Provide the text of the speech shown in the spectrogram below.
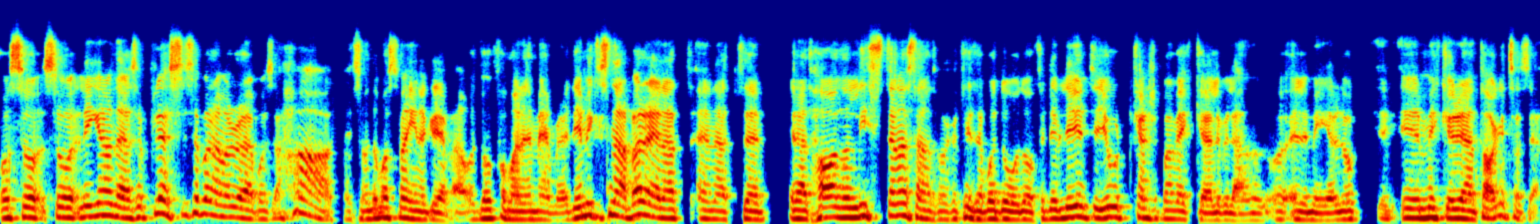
och så, så ligger de där, så plötsligt så börjar man röra på sig. Aha, liksom, då måste man in och gräva och då får man en memory. Det är mycket snabbare än att, än att eh, än att ha någon lista någonstans man ska titta på då och då, för det blir ju inte gjort kanske på en vecka eller ibland eller mer. Då är mycket redan taget så att säga.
